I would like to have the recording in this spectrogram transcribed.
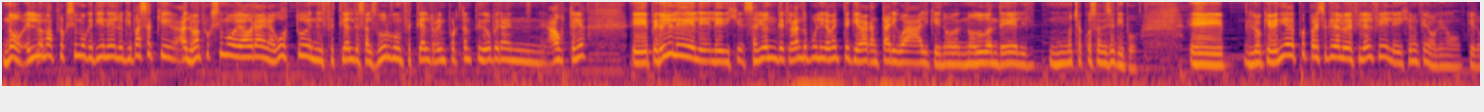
no, es lo más próximo que tiene. Lo que pasa es que a lo más próximo es ahora en agosto en el Festival de Salzburgo, un festival re importante de ópera en Austria. Eh, pero ellos le, le, dije, salieron declarando públicamente que va a cantar igual y que no, no dudan de él y muchas cosas de ese tipo. Eh, lo que venía después parece que era lo de Filadelfia y le dijeron que no, que no, que,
